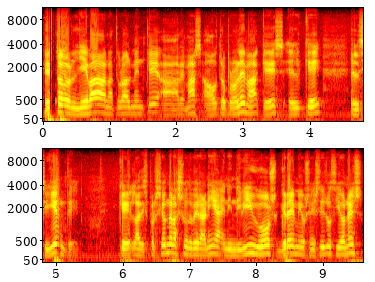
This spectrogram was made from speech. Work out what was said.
Esto lleva naturalmente además a otro problema que es el que el siguiente, que la dispersión de la soberanía en individuos, gremios e instituciones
